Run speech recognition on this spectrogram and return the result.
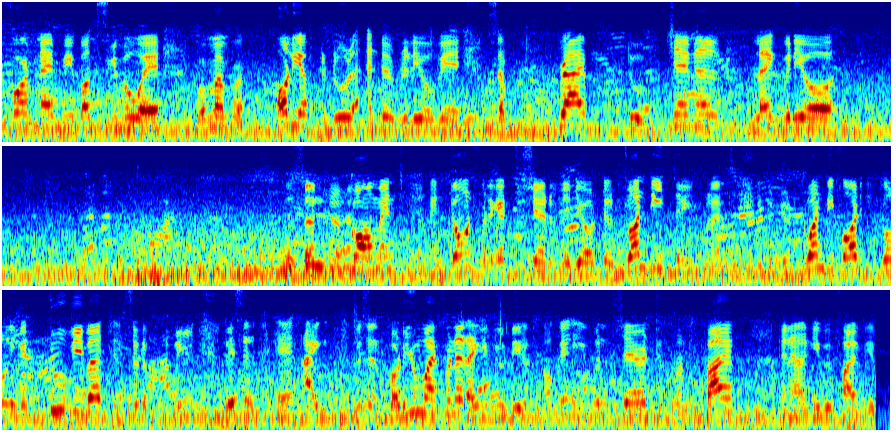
Fortnite V-Bucks giveaway. Remember, all you have to do to enter the video, okay, subscribe to channel, like video, listen to him. comment, and don't forget to share the video to 23 friends. If you do 24, you only get two V-Bucks instead of three. Listen, eh, I listen for you, my friend. I give you a deal. Okay, you can share it to 25, and I'll give you five V.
